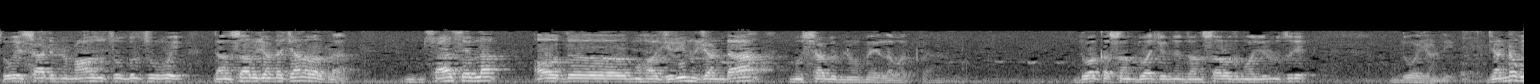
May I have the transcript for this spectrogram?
څو سعد بن معاذ څو بل څو وي د انصارو جنډه چاله ورکړه سعد سیبلا او د مهاجرینو جنډه مصعب بن عمر له ورکړه دوه کسان دوه چې د انصارو د مهاجرینو سره دوه جنډي جنډه خو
